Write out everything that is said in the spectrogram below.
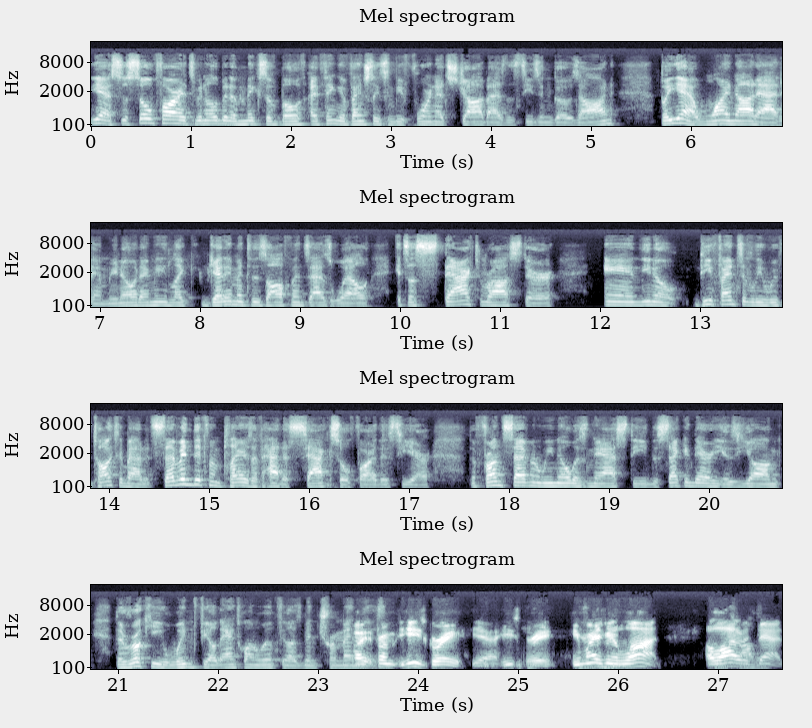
yeah, so so far it's been a little bit of a mix of both. I think eventually it's gonna be Fournette's job as the season goes on. But yeah, why not add him? You know what I mean? Like get him into this offense as well. It's a stacked roster. And you know, defensively, we've talked about it. Seven different players have had a sack so far this year. The front seven we know is nasty. The secondary is young. The rookie Winfield, Antoine Winfield, has been tremendous. From he's great. Yeah, he's great. He reminds me a lot, a lot of his dad.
